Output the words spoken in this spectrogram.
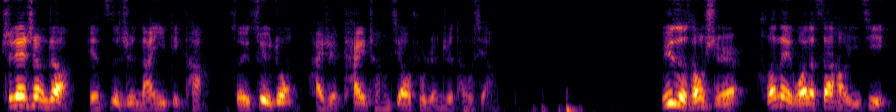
池田胜政也自知难以抵抗，所以最终还是开城交出人质投降。与此同时，河内国的三好义继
